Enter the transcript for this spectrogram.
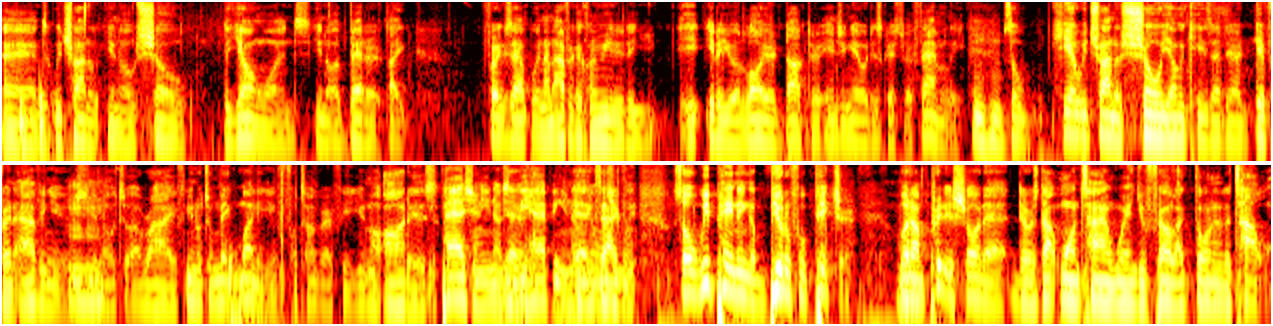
and we try to, you know, show the young ones, you know, a better like, for example, in an African community. Either you're a lawyer, doctor, engineer, or disgrace to a family. Mm-hmm. So here we're trying to show younger kids that there are different avenues, you mm-hmm. know, to arrive, you know, to make money, photography, you know, artists, Passion. You know, so be happy. You know, yeah, doing what you exactly. So we're painting a beautiful picture, but I'm pretty sure that there was that one time when you felt like throwing in the towel.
